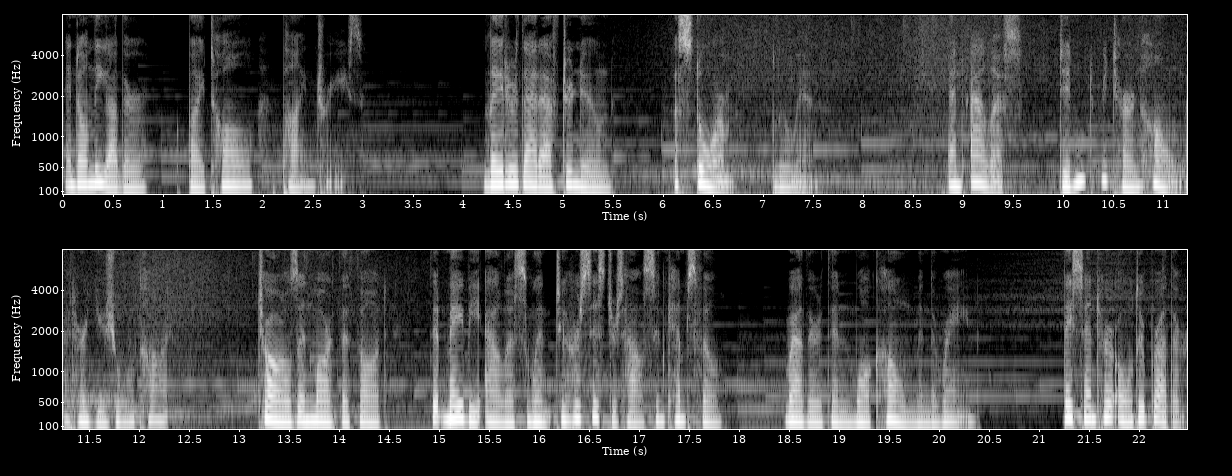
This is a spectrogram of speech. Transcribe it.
and on the other by tall pine trees. Later that afternoon, a storm blew in, and Alice didn't return home at her usual time. Charles and Martha thought that maybe Alice went to her sister's house in Kempsville rather than walk home in the rain. They sent her older brother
